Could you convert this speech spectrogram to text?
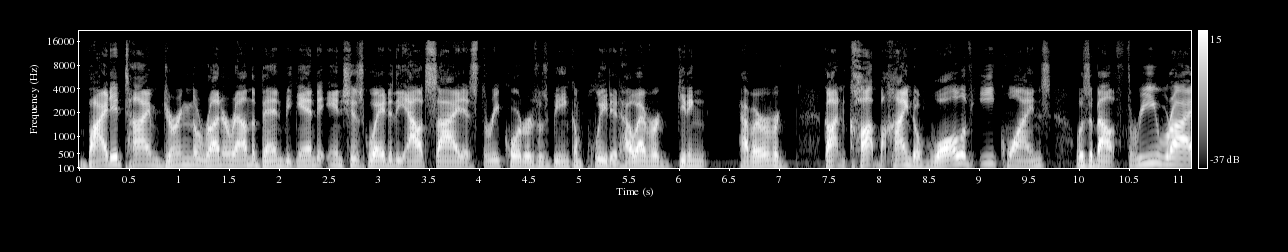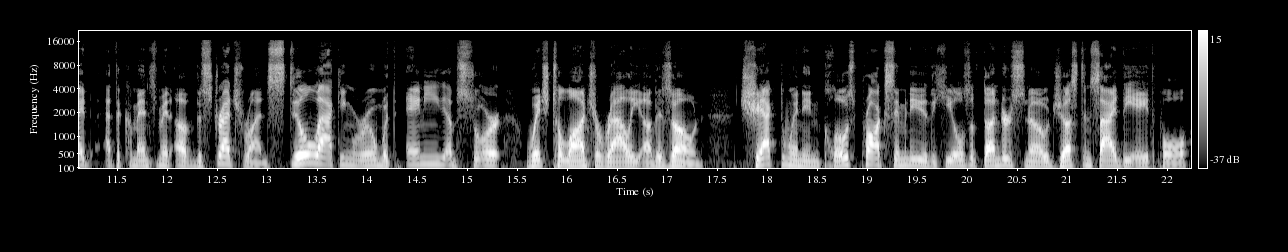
Bided time during the run around the bend began to inch his way to the outside as three quarters was being completed. However, getting however gotten caught behind a wall of equines was about three wide at the commencement of the stretch run, still lacking room with any of sort which to launch a rally of his own. Checked when in close proximity to the heels of Thunder Snow, just inside the eighth pole,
